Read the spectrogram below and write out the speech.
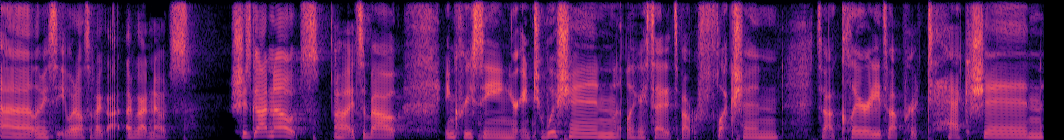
Uh, let me see. What else have I got? I've got notes. She's got notes. Uh, it's about increasing your intuition. Like I said, it's about reflection. It's about clarity. It's about protection.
